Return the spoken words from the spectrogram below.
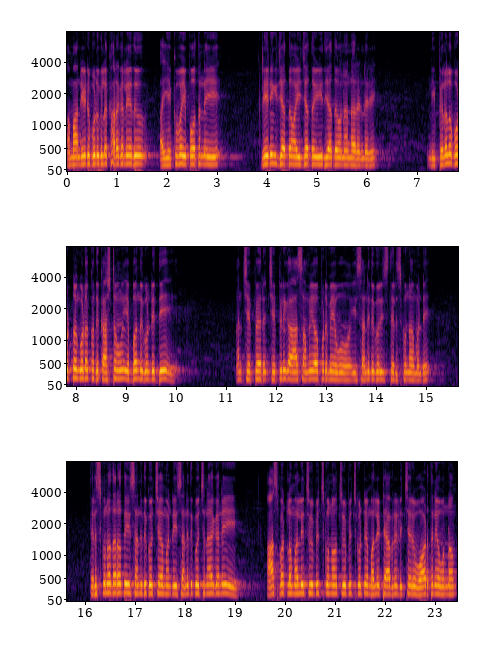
అమ్మ నీటి బుడుగులు కరగలేదు. అవి ఎక్కువైపోతున్నాయి. క్లీనింగ్ చేద్దాం అవి చేద్దాం ఇది చేద్దాం అని అన్నారండి. అది. నీ పిల్లలు పుట్టడం కూడా కొద్ది కష్టం ఇబ్బందిగా ఉండిద్ది అని చెప్పారు. చెప్పినగా ఆ సమయం అప్పుడు మేము ఈ సన్నిధి గురించి తెలుసుకున్నామండి. తెలుసుకున్న తర్వాత ఈ సన్నిధికి వచ్చామండి. ఈ సన్నిధికి వచ్చినా కానీ హాస్పిటల్లో మళ్ళీ చూపించుకున్నాం. చూపించుకుంటే మళ్ళీ ట్యాబ్లెట్ ఇచ్చారు. వాడుతూనే ఉన్నాం.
